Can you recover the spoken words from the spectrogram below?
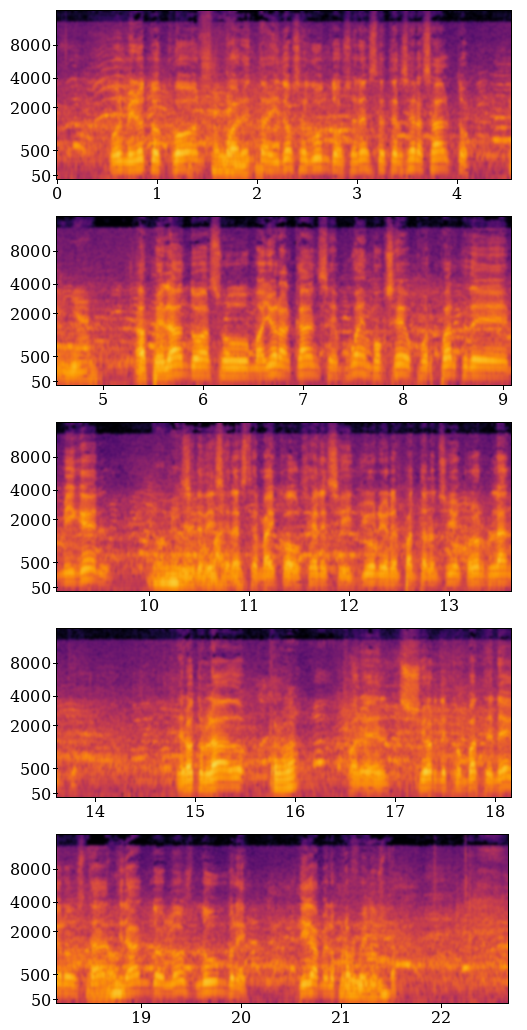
Un minuto con Excelente. 42 segundos en este tercer asalto. Genial. apelando a su mayor alcance. Buen boxeo por parte de Miguel. Domina Así le dicen a este Michael Hennessy Jr. en pantaloncillo en color blanco. Del otro lado, Por- con el short de combate negro, está Claro. tirando los lumbre. Dígamelo, profe. Ilusta.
